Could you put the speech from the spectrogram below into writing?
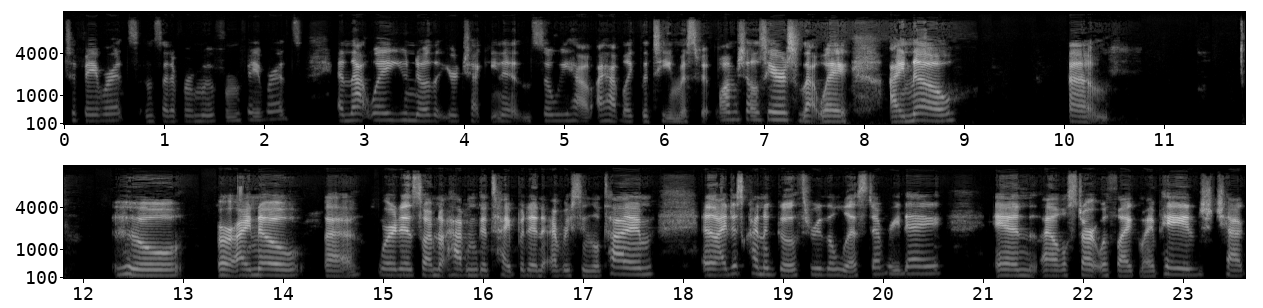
to favorites instead of remove from favorites and that way you know that you're checking in so we have i have like the team misfit bombshells here so that way i know um, who, or I know uh, where it is, so I'm not having to type it in every single time. And I just kind of go through the list every day, and I'll start with like my page, check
